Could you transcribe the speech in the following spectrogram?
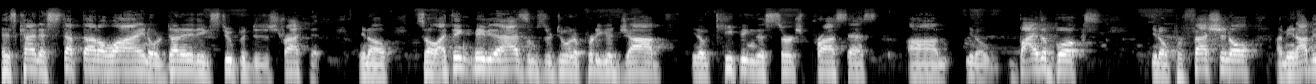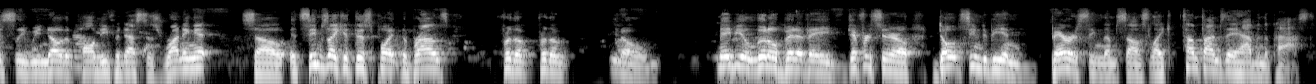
has kind of stepped out of line or done anything stupid to distract it. You know, so I think maybe the Haslams are doing a pretty good job. You know, keeping this search process, um, you know, by the books. You know, professional. I mean, obviously, we know that Paul D. DePodesta is running it, so it seems like at this point, the Browns, for the for the you know maybe a little bit of a different scenario, don't seem to be embarrassing themselves like sometimes they have in the past.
